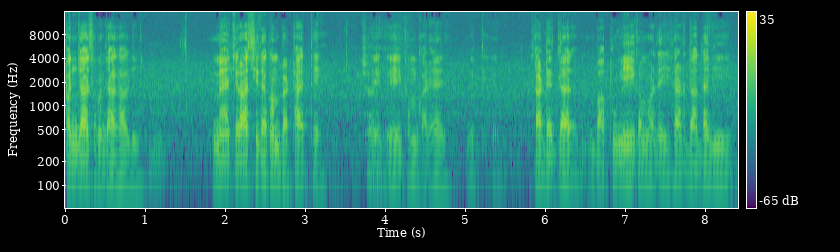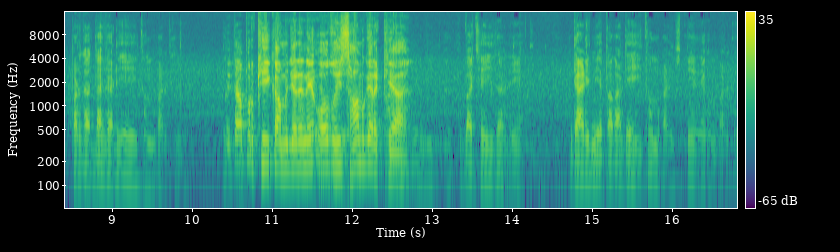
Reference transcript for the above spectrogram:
50 56 ਸਾਲ ਦੀ। ਮੈਂ 84 ਦਾ ਕੰਮ ਬੈਠਾ ਇੱਥੇ। ਇਹ ਕੰਮ ਕਰ ਰਿਹਾ ਜੀ ਇੱਥੇ। ਸਾਡੇ ਦਾ- ਬਾਪੂ ਵੀ ਇਹੀ ਕੰਮ ਕਰਦੇ ਸੀ ਸਾਡੇ ਦਾਦਾ ਵੀ ਪੜਦਾਦਾ ਸਾਡੇ ਇਹੀ ਕੰਮ ਕਰਦੇ ਸੀ। ਪਿਤਾ ਪੁਰਖੀ ਕੰਮ ਜਿਹੜੇ ਨੇ ਉਹ ਤੁਸੀਂ ਸਾਂਭ ਕੇ ਰੱਖਿਆ। ਹਾਂਜੀ ਬੱਚੇ ਹੀ ਕਰਦੇ ਆ। ਡੈਡੀ ਨਹੀਂ ਆਪਾਂ ਕਰਦੇ ਇਹੀ ਕੰਮ ਕਰਦੇ ਸੀ ਇਹ ਕੰਮ ਕਰਦੇ।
